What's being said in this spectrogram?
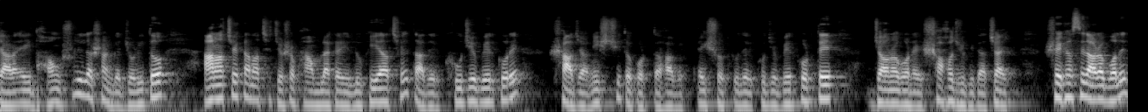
যারা এই ধ্বংসলীলার সঙ্গে জড়িত, আনাচে কানাচে যেসব হামলাকারী লুকিয়ে আছে, তাদের খুঁজে বের করে সাজা নিশ্চিত করতে হবে। এই শত্রুদের খুঁজে বের করতে জনগণের সহযোগিতা চাই। শেখ হাসিনা আরও বলেন,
